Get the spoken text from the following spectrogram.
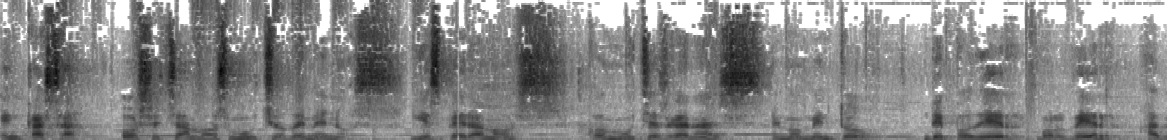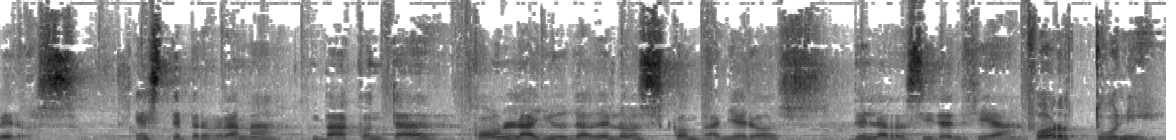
en casa. Os echamos mucho de menos y esperamos con muchas ganas el momento de poder volver a veros. Este programa va a contar con la ayuda de los compañeros de la residencia Fortuny,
